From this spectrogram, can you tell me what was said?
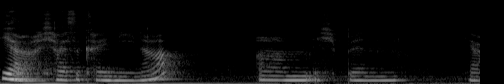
Ja, ich heiße Kainina. Ähm, ich bin, ja,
